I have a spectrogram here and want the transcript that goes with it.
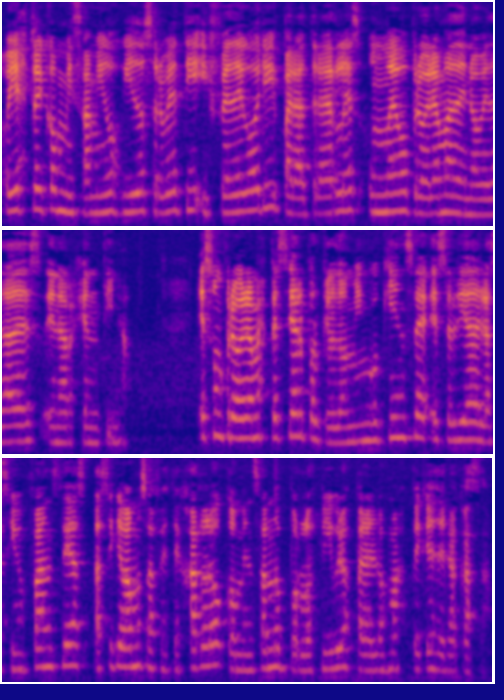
Hoy estoy con mis amigos Guido Cervetti y Fede Gori para traerles un nuevo programa de novedades en Argentina. Es un programa especial porque el domingo 15 es el Día de las Infancias, así que vamos a festejarlo comenzando por los libros para los más pequeños de la casa.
